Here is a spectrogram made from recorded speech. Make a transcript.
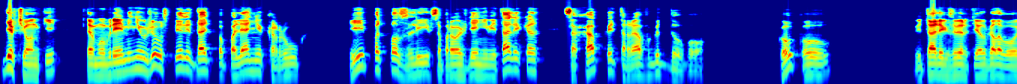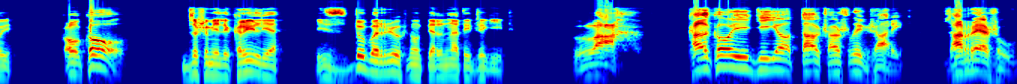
Девчонки к тому времени уже успели дать по поляне круг и подползли в сопровождении Виталика с охапкой трав к дубу. «Ку-ку!» Виталик завертел головой. «Ку-ку!» Зашумели крылья, из дуба рухнул пернатый джигит. «Вах! Какой идиот так шашлык жарит! Зарежу!»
